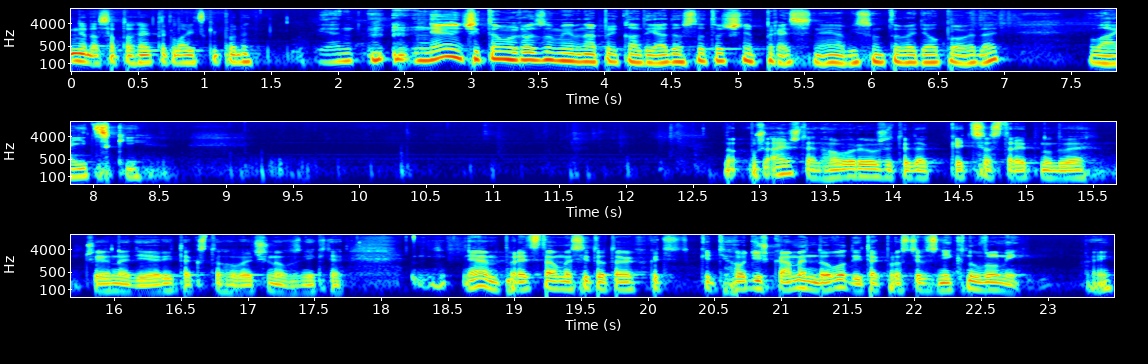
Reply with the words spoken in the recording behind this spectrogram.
Nedá sa to, hej, tak laicky povedať. Ja neviem, či tomu rozumiem napríklad ja dostatočne presne, aby som to vedel povedať. Laicky. No už Einstein hovoril, že teda keď sa stretnú dve čierne diery, tak z toho väčšinou vznikne. Neviem, predstavme si to tak, ako keď, keď hodíš kamen do vody, tak proste vzniknú vlny. Hej?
